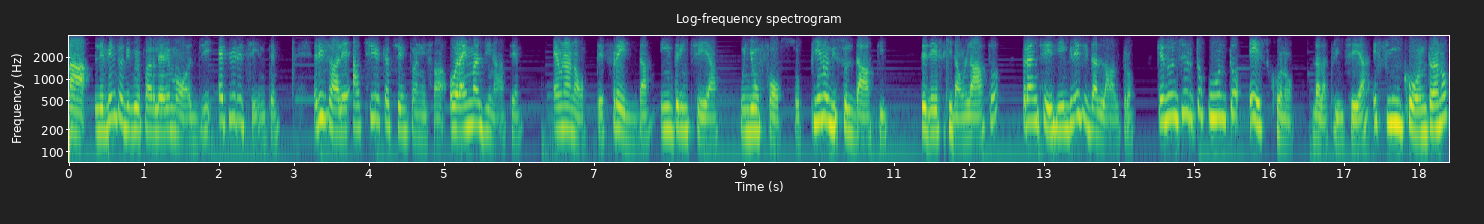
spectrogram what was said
Ma l'evento di cui parleremo oggi è più recente. Risale a circa 100 anni fa. Ora immaginate, è una notte fredda, in trincea, quindi un fosso, pieno di soldati, tedeschi da un lato, francesi e inglesi dall'altro, che ad un certo punto escono dalla trincea e si incontrano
